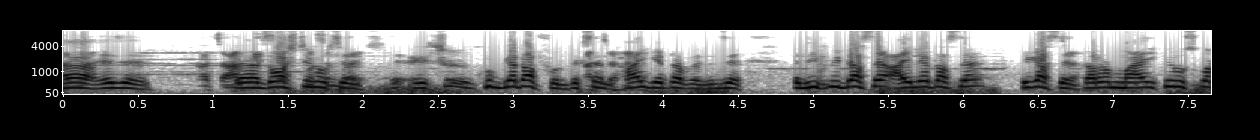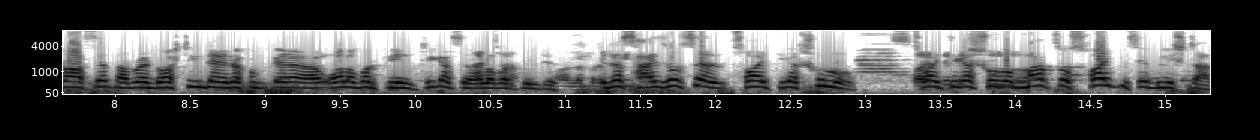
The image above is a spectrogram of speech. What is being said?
হ্যাঁ না? এই যে আচ্ছা আর কি change হচ্ছে ভাই? এই সু- খুব গেট আপ ফুল দেখছেন? আচ্ছা, হাই গেট আপের যে রিপিট আছে আইলেট আছে ঠিক আছে? তারপর মাইক ইউজ করা আছে তারপরে ডস্টিংটা এরকম অল ওভার প্রিন্ট ঠিক আছে? অল ওভার আচ্ছা, প্রিন্টের এটা সাইজ হচ্ছে ছয় থেকে ষোলো। ছয় থেকে ষোলো মাত্র ছয় পিসের ব্লিস্টার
